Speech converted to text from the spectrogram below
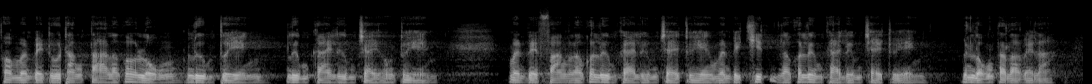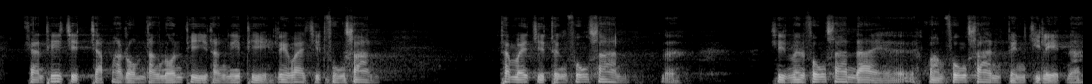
พอมันไปดูทางตาเราก็หลงลืมตัวเอง ลืมกายลืมใจของตัวเอง มันไปฟังเราก็ลืมกายลืมใจตัวเอง มันไปคิดเราก็ลืมกายลืมใจตัวเอง มันหลงตลอดเวลา การที่จิตจับอารมณ์ทางโน้นทีทางนี้ทีเรียกว่าจิตฟุ้งซ่านทำไมจิตถึงฟุ้งซ่านนะจิตมันฟุ้งซ่านได้ ความฟุ้งซ่านเป็นกิเลสนะ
